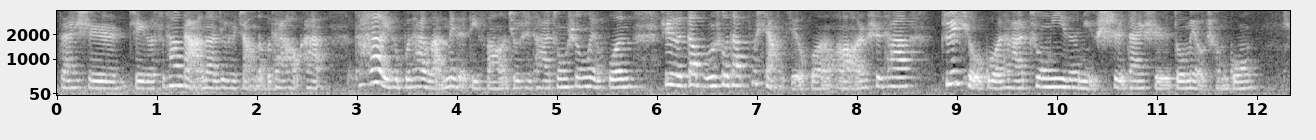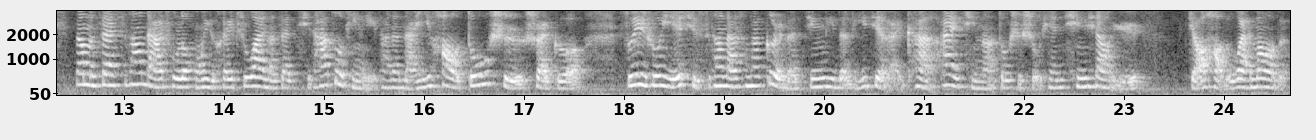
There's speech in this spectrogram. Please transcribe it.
但是这个斯汤达呢，就是长得不太好看。他还有一个不太完美的地方，就是他终身未婚。这个倒不是说他不想结婚啊，而是他追求过他中意的女士，但是都没有成功。那么在斯汤达除了《红与黑》之外呢，在其他作品里，他的男一号都是帅哥。所以说，也许斯汤达从他个人的经历的理解来看，爱情呢都是首先倾向于较好的外貌的。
